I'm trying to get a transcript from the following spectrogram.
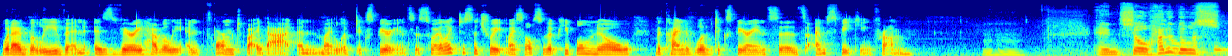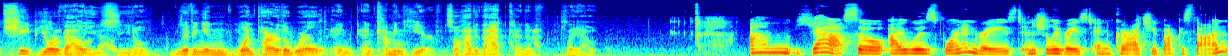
what I believe in is very heavily informed by that and my lived experiences. So I like to situate myself so that people know the kind of lived experiences I'm speaking from. Mm-hmm. And so, how did those shape your values? You know, living in one part of the world and, and coming here. So, how did that kind of play out? Um, yeah, so I was born and raised, initially raised in Karachi, Pakistan,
